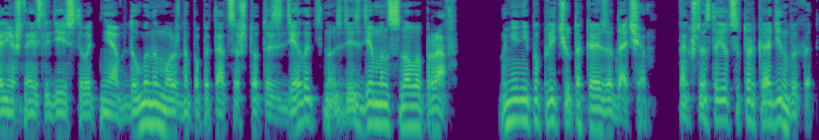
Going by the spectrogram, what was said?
Конечно, если действовать необдуманно, можно попытаться что-то сделать, но здесь демон снова прав. Мне не по плечу такая задача. Так что остается только один выход.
